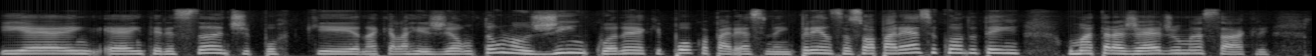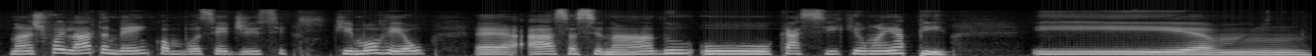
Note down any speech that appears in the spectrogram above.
E é, é interessante porque naquela região tão longínqua, né, que pouco aparece na imprensa, só aparece quando tem uma tragédia, um massacre. Mas foi lá também, como você disse, que morreu é, assassinado o cacique Manhapi. E. Hum,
